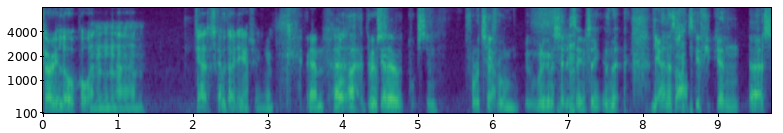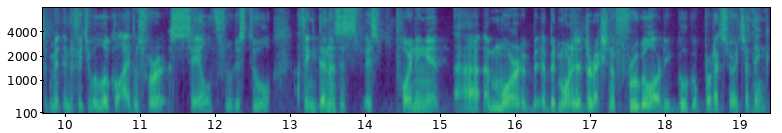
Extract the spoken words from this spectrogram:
very local, and um, yeah, it's a good idea. Um, uh, Well, uh, we've there's got a a question from the chat Yeah. room. We're going to say the same thing, isn't it? Yeah. Dennis asked if you can uh, submit individual local items for sale through this tool. I think Dennis is, is pointing it uh, a more a bit, a bit more in the direction of Froogle or the Google product search. I think.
